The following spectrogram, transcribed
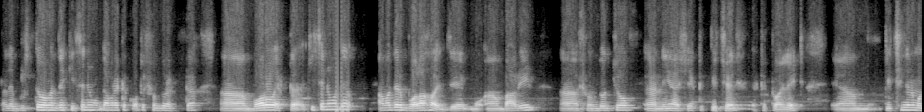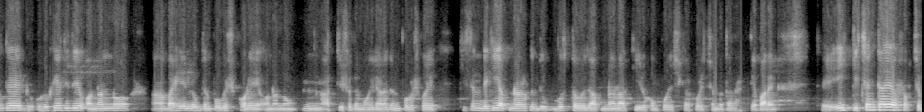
তাহলে বুঝতে পারবেন যে কিচেনের মধ্যে আমরা একটা কত সুন্দর একটা বড় একটা কিচেনের মধ্যে আমাদের বলা হয় যে বাড়ির সৌন্দর্য নিয়ে আসে একটা কিচেন একটা টয়লেট কিচেনের মধ্যে ঢুকে যদি অন্যান্য বাহিরের লোকজন প্রবেশ করে, অন্যান্য আত্মীয় স্বজন, মহিলারা যেন প্রবেশ করে কিচেন দেখেই আপনারা কিন্তু বুঝতে হবে যে আপনারা কীরকম পরিষ্কার, পরিচ্ছন্নতা রাখতে পারেন। এই কিচেনটাই সবচেয়ে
